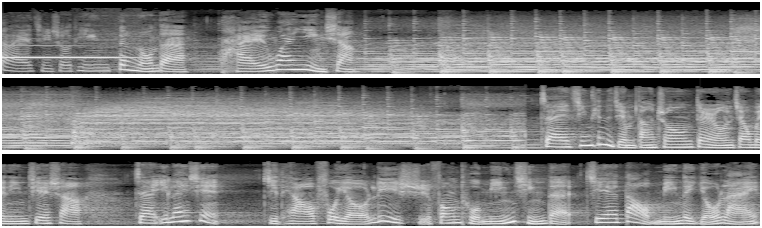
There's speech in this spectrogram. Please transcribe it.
下来，请收听邓荣的《台湾印象》。在今天的节目当中，邓荣将为您介绍在宜兰县几条富有历史风土民情的街道名的由来。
